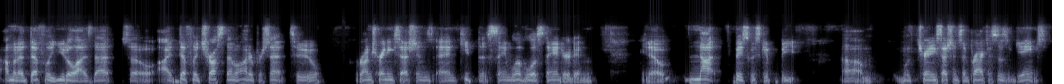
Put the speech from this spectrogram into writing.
I'm going to definitely utilize that. So I definitely trust them 100% to run training sessions and keep the same level of standard and you know not basically skip a beat um, with training sessions and practices and games.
